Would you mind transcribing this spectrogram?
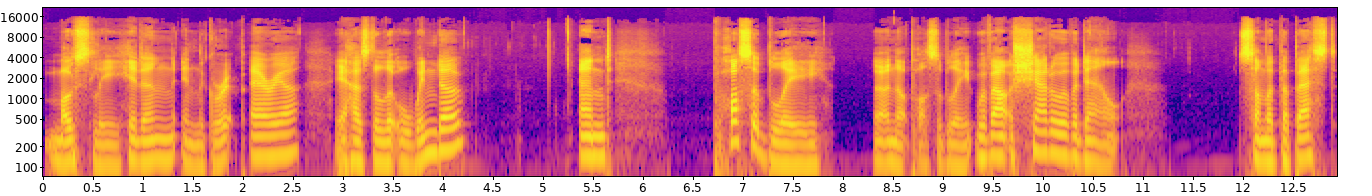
mostly hidden in the grip area. It has the little window, and possibly, uh, not possibly, without a shadow of a doubt, some of the best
